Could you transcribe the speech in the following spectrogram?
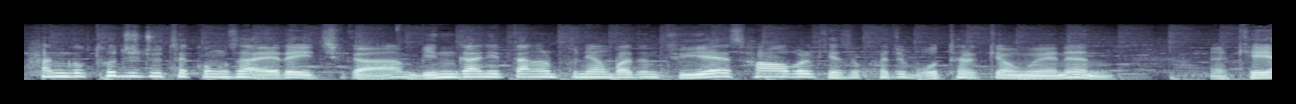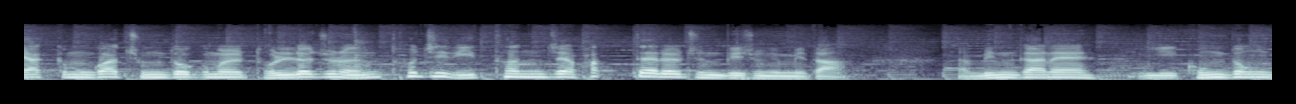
한국토지주택공사 LH가 민간이 땅을 분양받은 뒤에 사업을 계속하지 못할 경우에는 계약금과 중도금을 돌려주는 토지 리턴제 확대를 준비 중입니다. 민간의 이 공동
